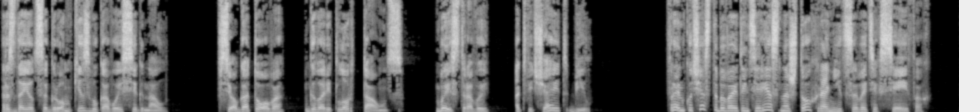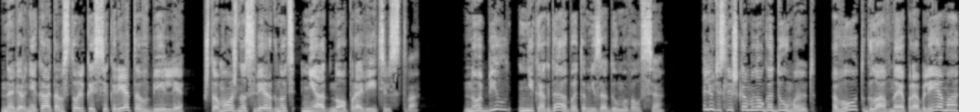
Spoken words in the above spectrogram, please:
раздается громкий звуковой сигнал. «Все готово», — говорит лорд Таунс. «Быстро вы», — отвечает Билл. Фрэнку часто бывает интересно, что хранится в этих сейфах. Наверняка там столько секретов, Билли, что можно свергнуть не одно правительство. Но Билл никогда об этом не задумывался. Люди слишком много думают. Вот главная проблема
